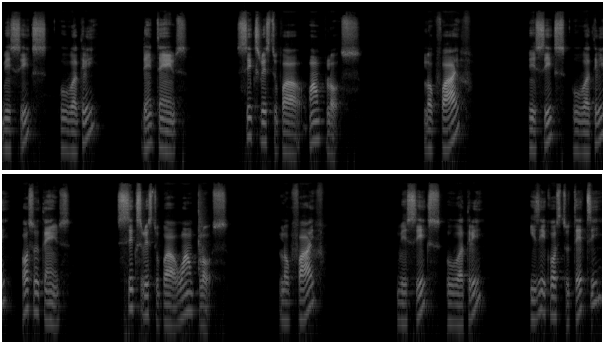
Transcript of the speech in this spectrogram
base 6 over 3 then times 6 raised to power 1 plus log 5 base 6 over 3 also times 6 raised to power 1 plus log 5 base 6 over 3 is equals to 30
